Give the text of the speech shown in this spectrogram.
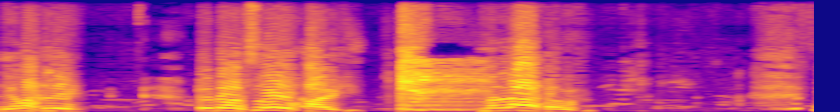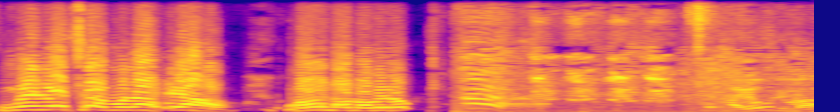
ညီမလေးတော်တော်ဆိုးပါပြီမလာတော့ဘူးမင်းလက်ချက်မလာရအောင်ဝမ်းနာတော့လို့အယောဒီမှာ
